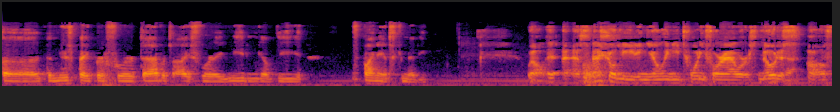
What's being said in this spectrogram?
uh, the newspaper for to advertise for a meeting of the finance committee. Well, a, a special meeting you only need 24 hours notice yeah. of,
